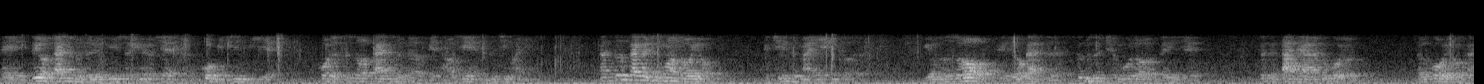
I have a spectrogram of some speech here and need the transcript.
诶只有单纯的流鼻水，因为有些人过敏性鼻炎，或者是说单纯的扁桃腺炎、支气管炎，那这三个情况都有，其实蛮严格的。有的时候，流感的是不是全部都有这一些？这个大家如果有得过流感，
